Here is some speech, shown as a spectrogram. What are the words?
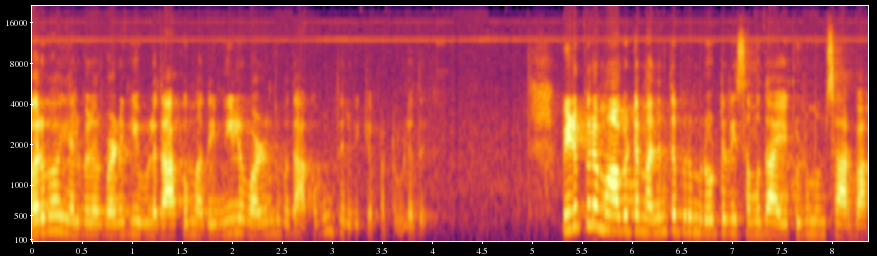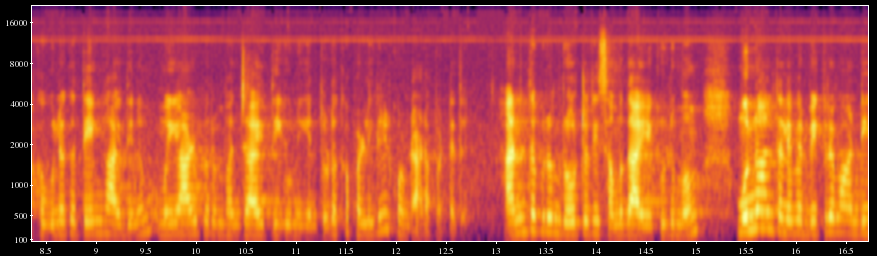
வருவாய் அலுவலர் வழங்கியுள்ளதாகவும் அதை மீள வழங்குவதாகவும் தெரிவிக்கப்பட்டுள்ளது. விழுப்புரம் மாவட்டம் அனந்தபுரம் ரோட்டரி சமுதாய குழுமம் சார்பாக உலக தேங்காய் தினம் உமையாள்புரம் பஞ்சாயத்து யூனியன் தொடக்கப்பள்ளியில் கொண்டாடப்பட்டது. அனந்தபுரம் ரோட்டரி சமுதாய குழுமம் முன்னாள் தலைவர் விக்ரவாண்டி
